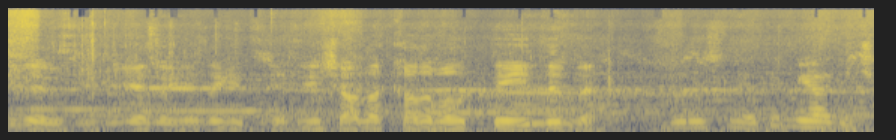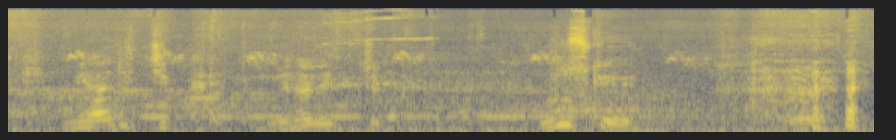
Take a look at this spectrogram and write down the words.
Gideriz gibi geze geze gideceğiz. İnşallah kalabalık değildir de. Burası neydi? Mihaliçik. Mihaliçik. Mihalikçik. Rus köyü.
